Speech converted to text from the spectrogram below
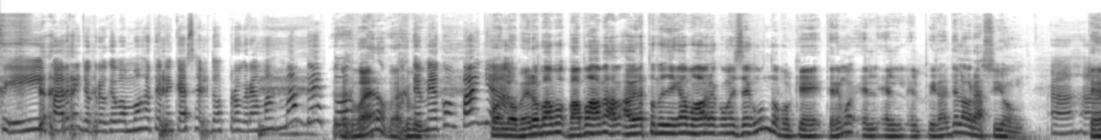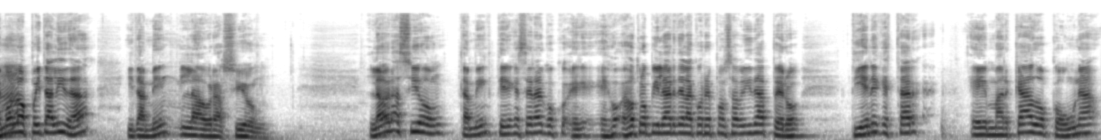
Sí, padre, yo creo que vamos a tener que hacer dos programas más de esto. Bueno, pues, usted me acompaña. Por lo menos vamos, vamos a, ver hasta dónde llegamos ahora con el segundo, porque tenemos el, el, pilar de la oración. Tenemos la hospitalidad y también la oración. La oración también tiene que ser algo, eh, es otro pilar de la corresponsabilidad, pero tiene que estar eh, marcado con una,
